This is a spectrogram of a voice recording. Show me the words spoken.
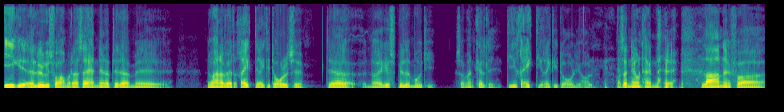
ikke er lykkes for ham, og der sagde han netop det der med, øh, noget han har været rigtig, rigtig dårlig til, det er, når AGF spillede mod de, som han kaldte det, de rigtig, rigtig dårlige hold. og så nævnte han øh, Larne fra,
